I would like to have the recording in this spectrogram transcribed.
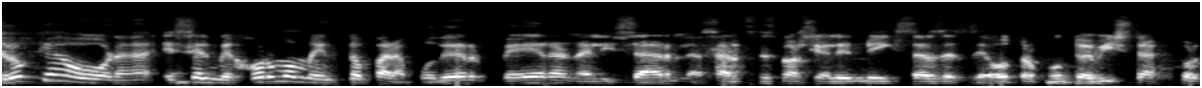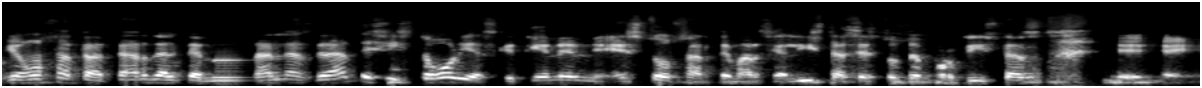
Creo que ahora es el mejor momento para poder ver, analizar las artes marciales mixtas desde otro punto de vista, porque vamos a tratar de alternar las grandes historias que tienen estos arte marcialistas, estos deportistas, eh, eh,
